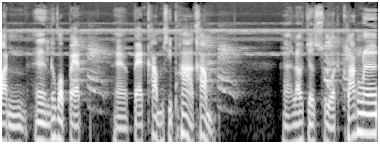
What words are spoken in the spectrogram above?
วันหรือว่าแปดแปดค่ำสิบห้าค่ำเราจะสวดครั้งหนึ่ง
